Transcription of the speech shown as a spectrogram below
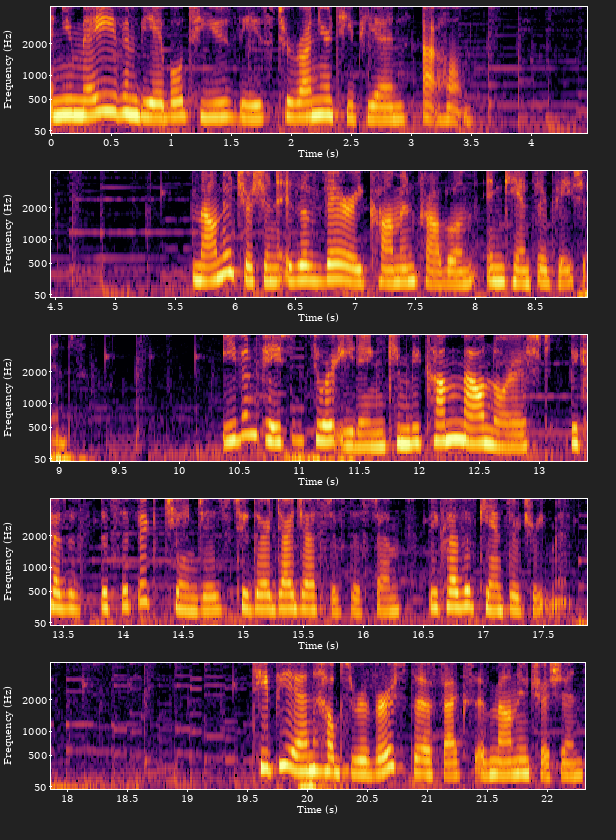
and you may even be able to use these to run your TPN at home. Malnutrition is a very common problem in cancer patients. Even patients who are eating can become malnourished because of specific changes to their digestive system because of cancer treatment. TPN helps reverse the effects of malnutrition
